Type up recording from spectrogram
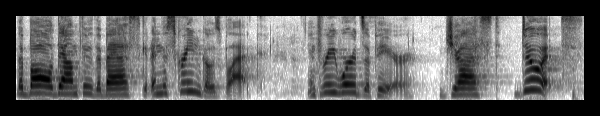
the ball down through the basket, and the screen goes black. And three words appear just do it.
